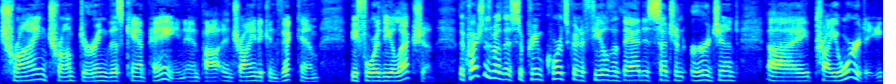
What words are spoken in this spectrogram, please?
trying Trump during this campaign and, and trying to convict him before the election. The question is whether the Supreme Court's going to feel that that is such an urgent uh, priority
